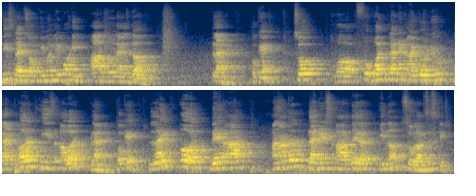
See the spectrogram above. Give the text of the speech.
These types of heavenly body are known as the planet. Okay. So uh, for one planet I told you that Earth is our planet. Okay. Like Earth, there are another planets are there in a solar system.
